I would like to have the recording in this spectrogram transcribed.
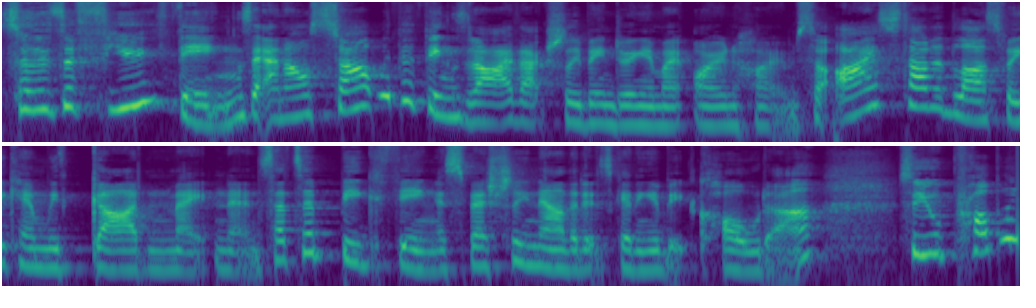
So there's a few things, and I'll start with the things that I've actually been doing in my own home. So I started last weekend with garden maintenance. That's a big thing, especially now that it's getting a bit colder. So you'll probably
